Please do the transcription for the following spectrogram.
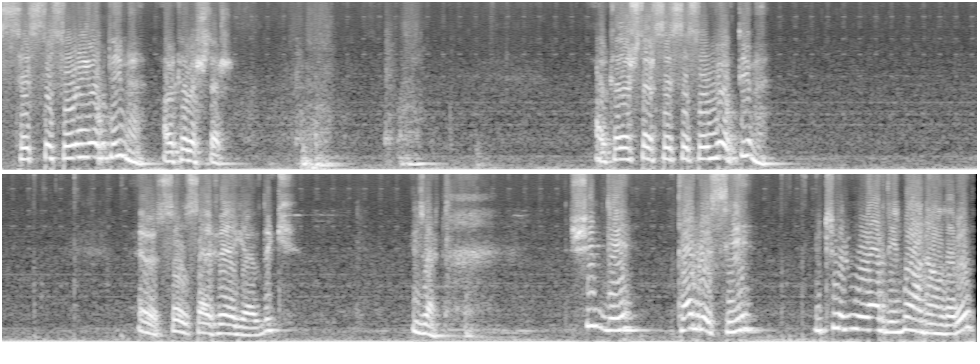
Seste sorun yok değil mi arkadaşlar? Arkadaşlar seste sorun yok değil mi? Evet son sayfaya geldik. Güzel. Şimdi Tabresi bütün verdiği manaları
